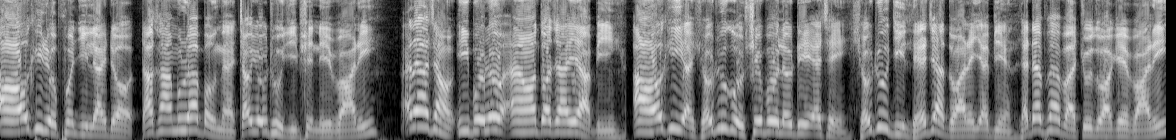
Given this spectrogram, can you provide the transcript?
အော်ခီတို့ဖွင့်ကြည့်လိုက်တော့တာခါမူရာပုံစံကြောက်ရွံ့ထုကြီးဖြစ်နေပါသည်။အဲဒါကြောင့်ဤဘိုတို့အံ့ဩသွားကြရပြီးအာအိုခီကရုပ်ထုကိုရွှေဖို့လုပ်တဲ့အချိန်ရုပ်ထုကြီးလဲကျသွားတဲ့အပြင်လက်တစ်ဖက်ပါကျိုးသွားခဲ့ပါသည်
